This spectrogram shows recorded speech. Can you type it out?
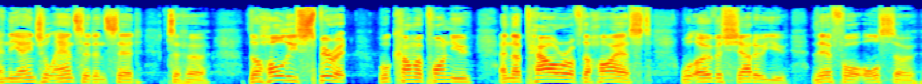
And the angel answered and said to her, The Holy Spirit will come upon you, and the power of the highest will overshadow you. Therefore, also,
